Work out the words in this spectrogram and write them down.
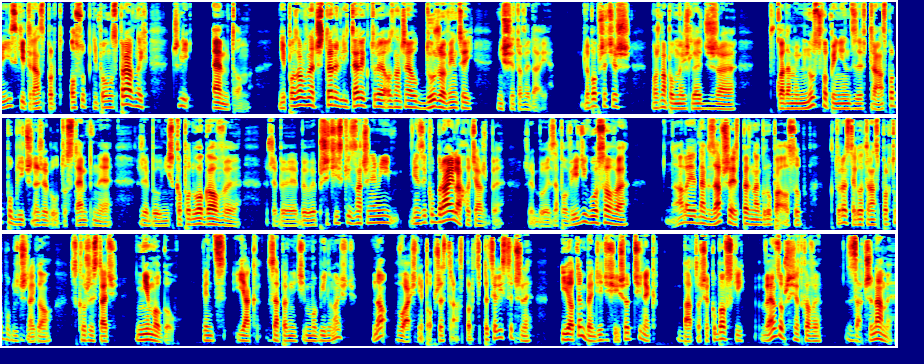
miejski transport osób niepełnosprawnych, czyli MTON. Niepozorne cztery litery, które oznaczają dużo więcej niż się to wydaje. No bo przecież można pomyśleć, że wkładamy mnóstwo pieniędzy w transport publiczny, żeby był dostępny, żeby był niskopodłogowy, żeby były przyciski z znaczeniami w języku Braille'a chociażby, żeby były zapowiedzi głosowe. No ale jednak zawsze jest pewna grupa osób, które z tego transportu publicznego skorzystać nie mogą. Więc jak zapewnić im mobilność? No właśnie poprzez transport specjalistyczny. I o tym będzie dzisiejszy odcinek. Bartosz Jakubowski, węzeł przesiadkowy. Zaczynamy.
